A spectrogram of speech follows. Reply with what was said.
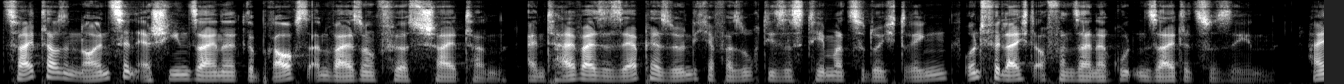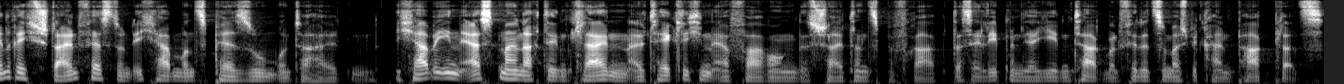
2019 erschien seine Gebrauchsanweisung fürs Scheitern, ein teilweise sehr persönlicher Versuch, dieses Thema zu durchdringen und vielleicht auch von seiner guten Seite zu sehen. Heinrich Steinfest und ich haben uns per Zoom unterhalten. Ich habe ihn erstmal nach den kleinen, alltäglichen Erfahrungen des Scheiterns befragt. Das erlebt man ja jeden Tag. Man findet zum Beispiel keinen Parkplatz.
